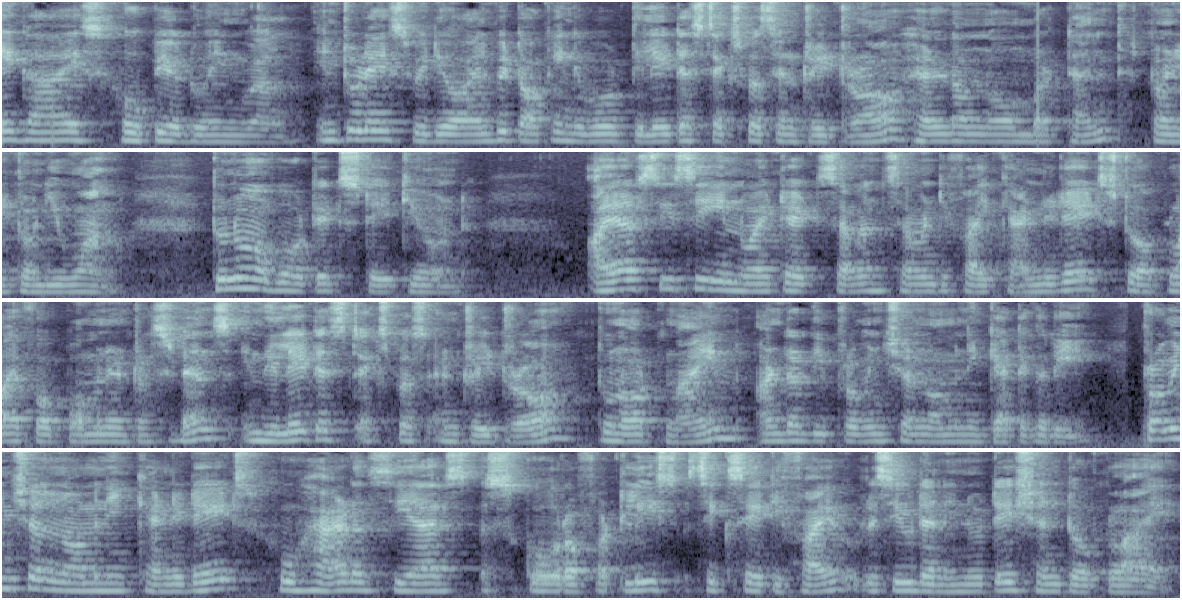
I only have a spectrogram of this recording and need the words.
Hey guys, hope you're doing well. In today's video, I'll be talking about the latest Express Entry draw held on November 10th, 2021. To know about it, stay tuned. IRCC invited 775 candidates to apply for permanent residence in the latest Express Entry draw 209 under the provincial nominee category. Provincial nominee candidates who had a CRS score of at least 685 received an invitation to apply.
